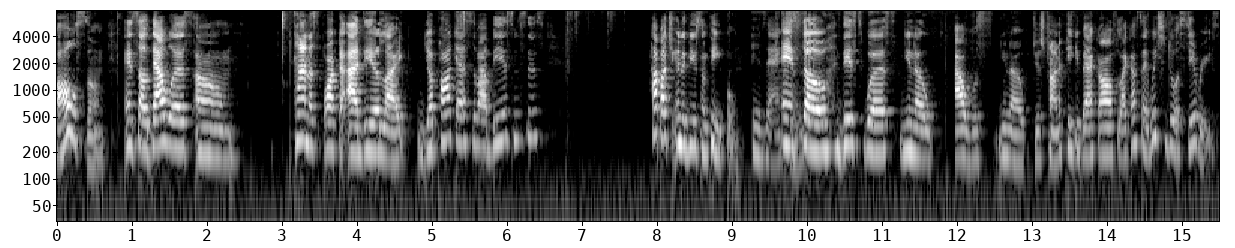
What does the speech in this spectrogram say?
awesome. And so that was um kind of sparked the idea like your podcast is about businesses. How about you interview some people? Exactly. And so this was, you know, I was, you know, just trying to piggyback off. Like I said, we should do a series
